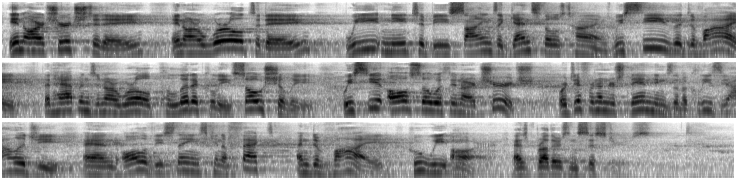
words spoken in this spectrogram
In our church today, in our world today, we need to be signs against those times. We see the divide that happens in our world politically, socially. We see it also within our church, where different understandings of ecclesiology and all of these things can affect and divide who we are as brothers and sisters.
